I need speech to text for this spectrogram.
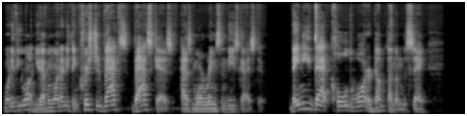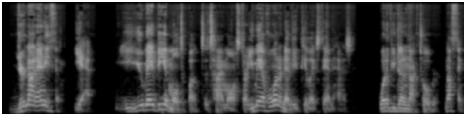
What have you won? You haven't won anything. Christian Vazquez has more rings than these guys do. They need that cold water dumped on them to say, you're not anything yet. You may be a multiple time All Star. You may have won an MVP like Stan has. What have you done in October? Nothing.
